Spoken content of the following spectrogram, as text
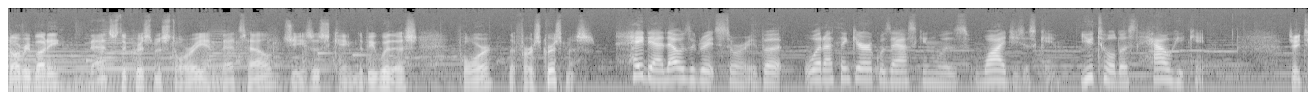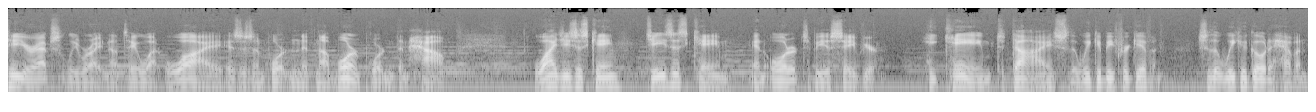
So, everybody, that's the Christmas story, and that's how Jesus came to be with us for the first Christmas. Hey, Dad, that was a great story, but what I think Erik was asking was why Jesus came. You told us how he came. JT, you're absolutely right. And I'll tell you what, why is as important, if not more important, than how. Why Jesus came? Jesus came in order to be a Savior. He came to die so that we could be forgiven, so that we could go to heaven.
